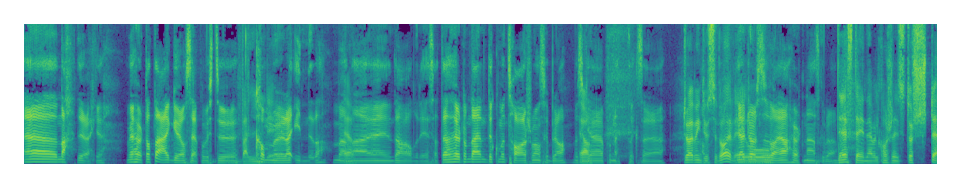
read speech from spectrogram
Eh, nei, det gjør jeg ikke. Men jeg har hørt at det er gøy å se på hvis du Veldig. kommer deg inn i det. Men Ja. eh, det har jeg aldri sett. Jeg har hørt om det er en dokumentar som er ganske bra. Husker Ja. jeg på Netflix. 'Driving to Survive' Ja, er Drive to Survive, jeg har hørt den er ganske bra. Det, Stein, er vel kanskje den største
